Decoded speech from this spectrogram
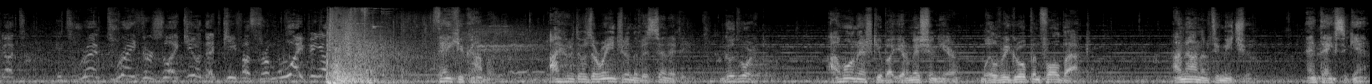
maggot! It's red traitors like you that keep us from wiping out- Thank you, Combo. I heard there was a ranger in the vicinity. Good work. I won't ask you about your mission here. We'll regroup and fall back. An honor to meet you. And thanks again.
